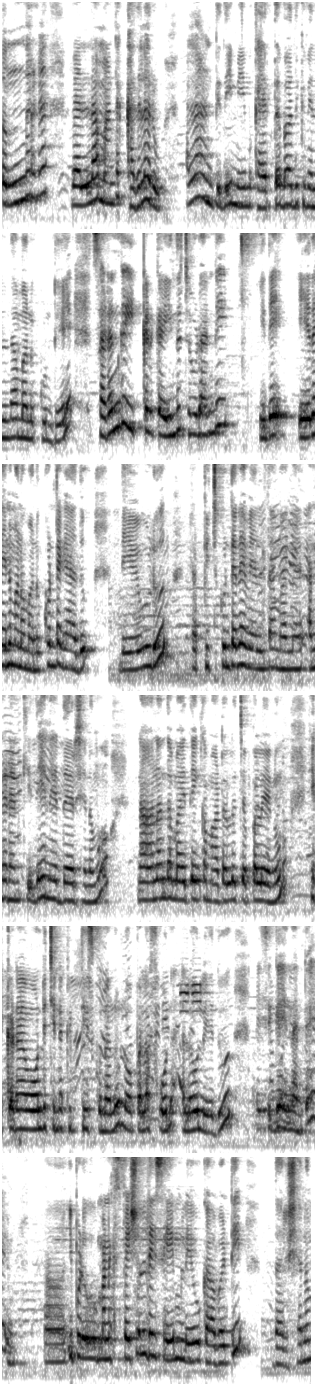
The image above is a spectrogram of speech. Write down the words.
తొందరగా వెళ్దామంటే కదలరు. అలాంటిది మేము ఖైరతాబాద్కి వెళ్దాం అనుకుంటే సడన్గా ఇక్కడికి అయిందో చూడండి. ఇదే ఏదైనా మనం అనుకుంటే కాదు. దేవుడు రప్పించుకుంటేనే వెళ్తాం అన అనడానికి ఇదే నిదర్శనము. నా ఆనందం అయితే ఇంకా మాటల్లో చెప్పలేను. ఇక్కడ ఓన్లీ చిన్న క్లిప్ తీసుకున్నాను. లోపల ఫోన్ అలౌ లేదు. బేసిక్గా ఏంటంటే ఇప్పుడు మనకి స్పెషల్ డేస్ ఏం లేవు కాబట్టి దర్శనం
